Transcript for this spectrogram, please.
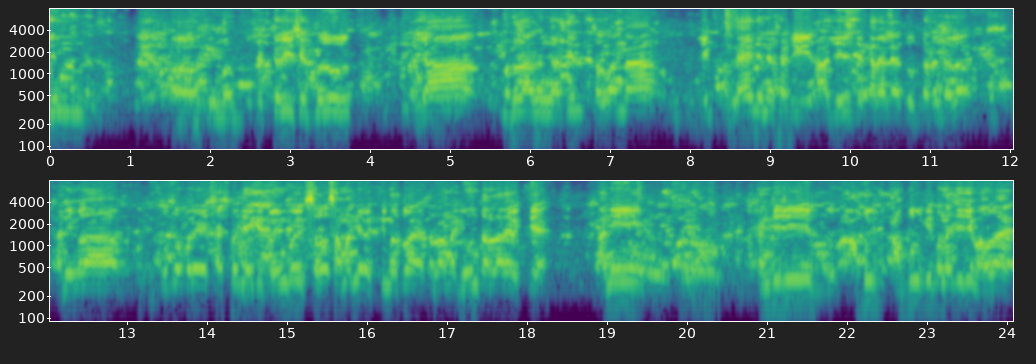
दिन शेतकरी शेतमजूर या मतदारसंघातील सर्वांना एक न्याय देण्यासाठी आज हे जे कार्यालयाचं उद्घाटन झालं. आणि मला पूर्णपणे शाश्वत आहे की बहिणभाऊ एक सर्वसामान्य व्यक्तिमत्व आहे. सर्वांना घेऊन चालणाऱ्या व्यक्ती आहे. आणि त्यांची जी आपुल आपुलकीपणाची जी भावना आहे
